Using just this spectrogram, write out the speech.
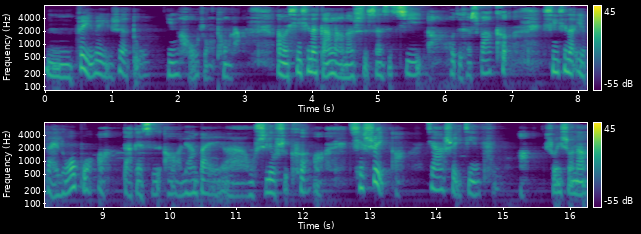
嗯，肺胃热毒。咽喉肿痛了，那么新鲜的橄榄呢是三十七啊或者三十八克，新鲜的叶白萝卜啊大概是啊两百啊五十六十克啊，切碎啊加水煎服啊。所以说呢，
